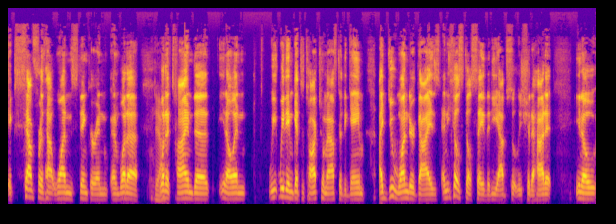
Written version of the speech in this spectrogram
except for that one stinker. And and what a yeah. what a time to you know, and we, we didn't get to talk to him after the game. I do wonder, guys, and he'll still say that he absolutely should have had it. You know,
